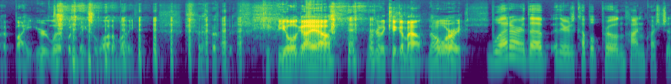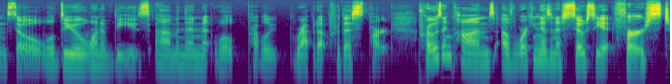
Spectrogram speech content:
I bite your lip when it makes a lot of money. kick the old guy out. We're going to kick him out. Don't worry. What are the? There's a couple pro and con questions, so we'll do one of these, um, and then we'll probably wrap it up for this part. Pros and cons of working as an associate first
